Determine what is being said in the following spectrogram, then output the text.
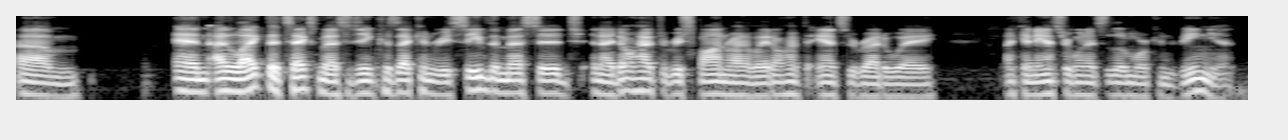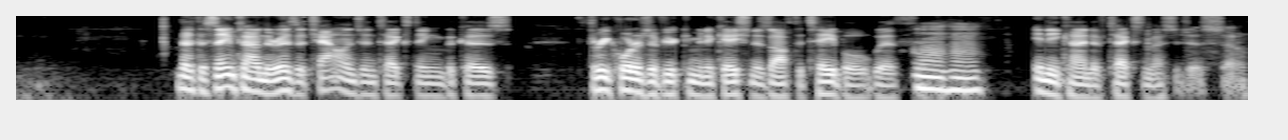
Um, and I like the text messaging because I can receive the message and I don't have to respond right away. I don't have to answer right away. I can answer when it's a little more convenient. But at the same time, there is a challenge in texting because three quarters of your communication is off the table with Mm-hmm. any kind of text messages. So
